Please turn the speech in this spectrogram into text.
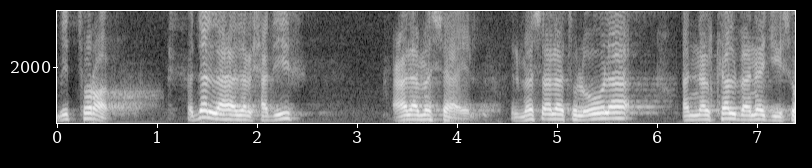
بالتراب فدل هذا الحديث على مسائل. المسألة الأولى أن الكلب نجس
